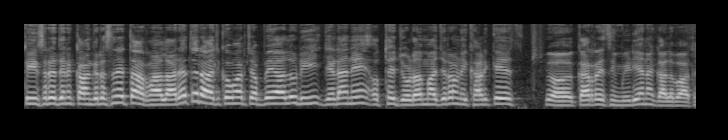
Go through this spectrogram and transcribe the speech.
ਤੀਸਰੇ ਦਿਨ ਕਾਂਗਰਸ ਨੇ ਧਰਨਾ ਲਾ ਰਿਹਾ ਤੇ ਰਾਜਕੁਮਾਰ ਚੱਬੇਆਲ ਹੁਰੀ ਜਿਹੜਾ ਨੇ ਉੱਥੇ ਜੋੜਾ ਮਾਜਰਾ ਹੁਣੀ ਖੜ ਕੇ ਕਰ ਰਹੇ ਸੀ ਮੀਡੀਆ ਨਾਲ ਗੱਲਬਾਤ।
